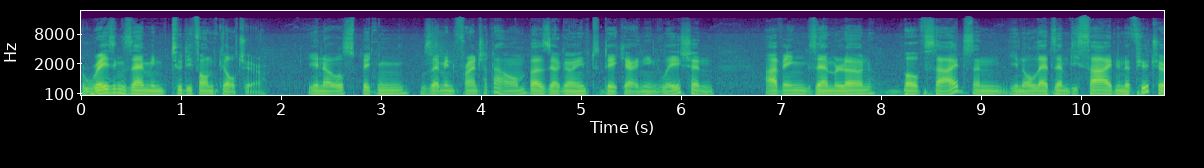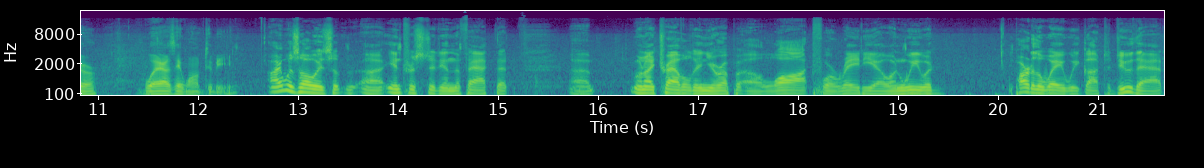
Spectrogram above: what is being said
raising them in two different culture. You know, speaking them in French at home, but they're going to daycare in English, and having them learn both sides, and you know, let them decide in the future where they want to be. I was always uh, interested in the fact that uh, when I traveled in Europe a lot for radio, and we would part of the way we got to do that,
